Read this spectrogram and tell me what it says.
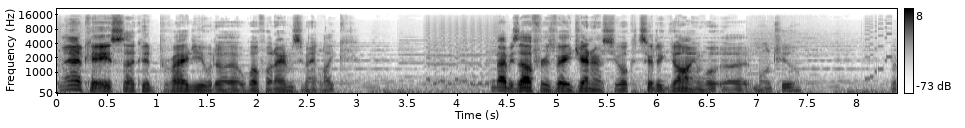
In that case, I could provide you with a wealth of items you might like. Babi's offer is very generous. You will consider going, uh, won't you? Uh,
